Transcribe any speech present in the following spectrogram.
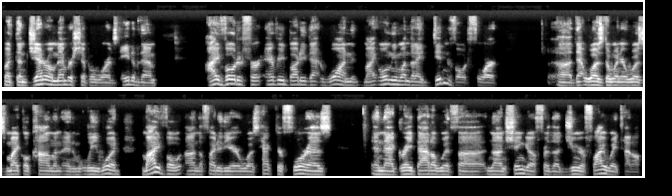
But the general membership awards, eight of them, I voted for everybody that won. My only one that I didn't vote for uh, that was the winner was Michael Conlan and Leigh Wood. My vote on the fight of the year was Hector Flores in that great battle with uh, Nontshinga for the junior flyweight title.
